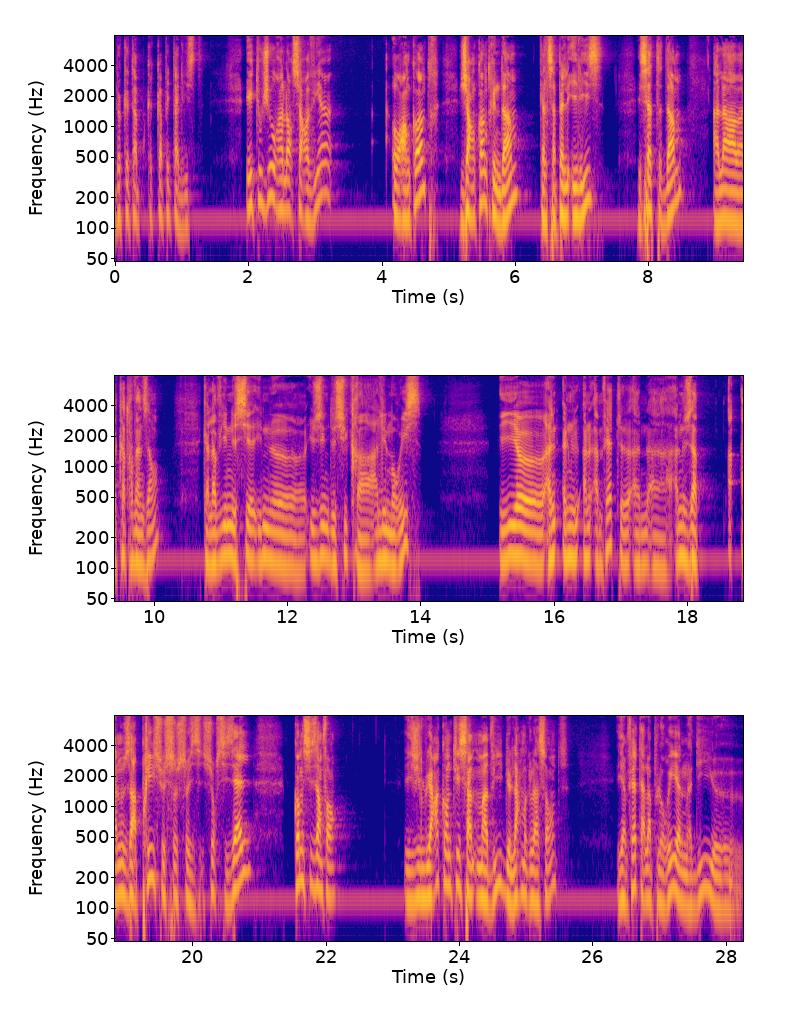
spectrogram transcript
de capitaliste. Et toujours, alors ça revient aux rencontres. J'ai rencontré une dame, qu'elle s'appelle Élise, et cette dame, elle a 80 ans, qu'elle avait une, une euh, usine de sucre à, l'île Maurice. Et euh, en fait, elle, nous a, nous a pris sur, ses ailes comme ses enfants. Et je lui ai raconté ma vie de larmes glaçantes. Et en fait, elle a pleuré, elle m'a dit euh,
